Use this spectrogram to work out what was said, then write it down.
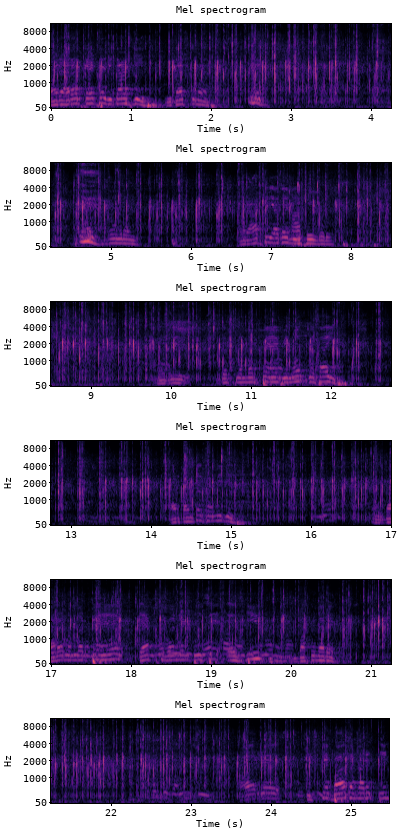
और आर आर कैट से विकास जी, विकास कुमार। और आरती यादव है और दस नंबर पे है विनोद गोसाई और कांता स्वामी जी। और बारह नंबर पे है टैप्स वन एंड टू से एस डी बाकुनरे और इसके बाद हमारे तीन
